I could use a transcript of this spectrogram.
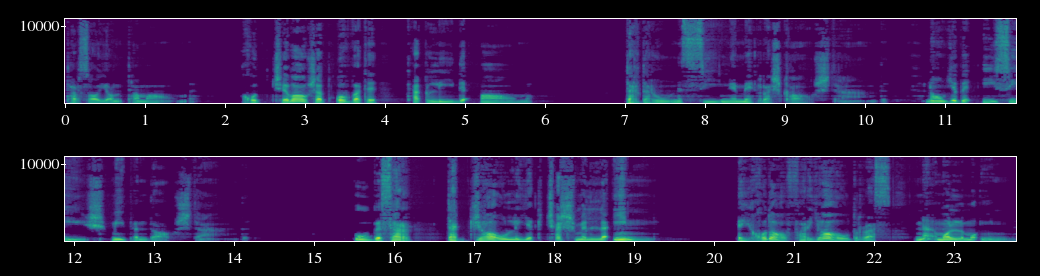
ترسایان تمام. خود چه باشد قوت تقلید عام؟ در درون سینه مهرش کاشتند. نایب عیسیش می پنداشتند او به سر دجال یک چشم لعین. ای خدا فریاد رس نعم المعین.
